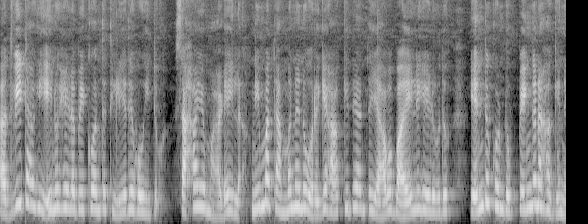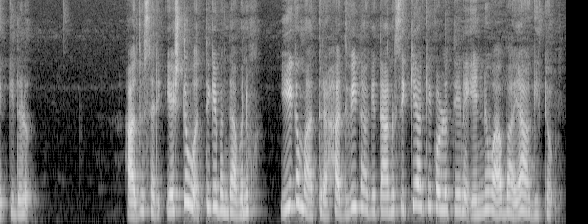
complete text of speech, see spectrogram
ಅದ್ವಿತಾಗಿ ಏನು ಹೇಳಬೇಕು ಅಂತ ತಿಳಿಯದೆ ಹೋಯಿತು. ಸಹಾಯ ಮಾಡೇ ಇಲ್ಲ. ನಿಮ್ಮ ತಮ್ಮನನ್ನು ಹೊರಗೆ ಹಾಕಿದೆ ಅಂತ ಯಾವ ಬಾಯಲ್ಲಿ ಹೇಳುವುದು? ಎಂದುಕೊಂಡು ಪೆಂಗನ ಹಾಗೆ ನೆಕ್ಕಿದಳು. ಅದು ಸರಿ. ಎಷ್ಟು ಒತ್ತಿಗೆ ಬಂದ ಅವನು? ಈಗ ಮಾತ್ರ ಅದ್ವಿತಾಗಿ ತಾನು ಸಿಕ್ಕಿ ಹಾಕಿಕೊಳ್ಳುತ್ತೇನೆ ಎನ್ನುವ ಭಯ ಆಗಿತ್ತು.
